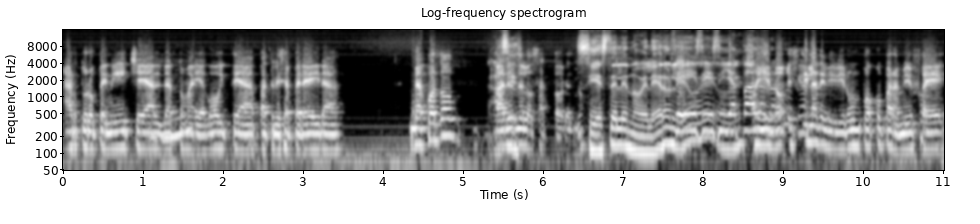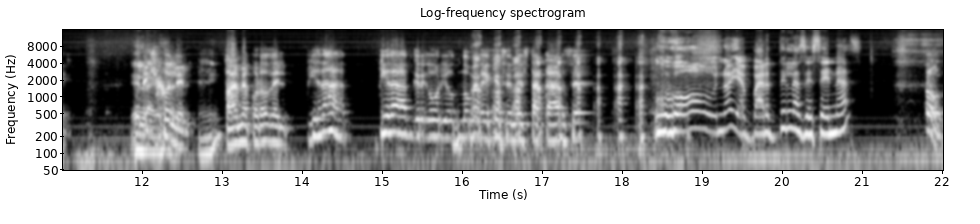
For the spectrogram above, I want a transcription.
Arturo Peniche, Alberto María Goitea, Patricia Pereira. Me acuerdo varios sí. de los actores, ¿no? Si es telenovelero, Sí, Leo, sí, eh, sí, ya pasa. Oye, ¿no? no, es que la de vivir un poco para mí fue. El- híjole, ¿Eh? todavía me acuerdo del piedad, piedad, Gregorio, no me dejes en esta cárcel. Wow, no, y aparte las escenas. No.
